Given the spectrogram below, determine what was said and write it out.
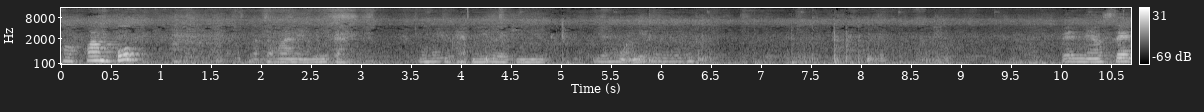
อคว่ำปุ๊บเราจะมาแนวนี้กันมันไม่อยู่แถบนี้เลยทีนี้เอียนหัวนิดนึง เป็นแนวเส้น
